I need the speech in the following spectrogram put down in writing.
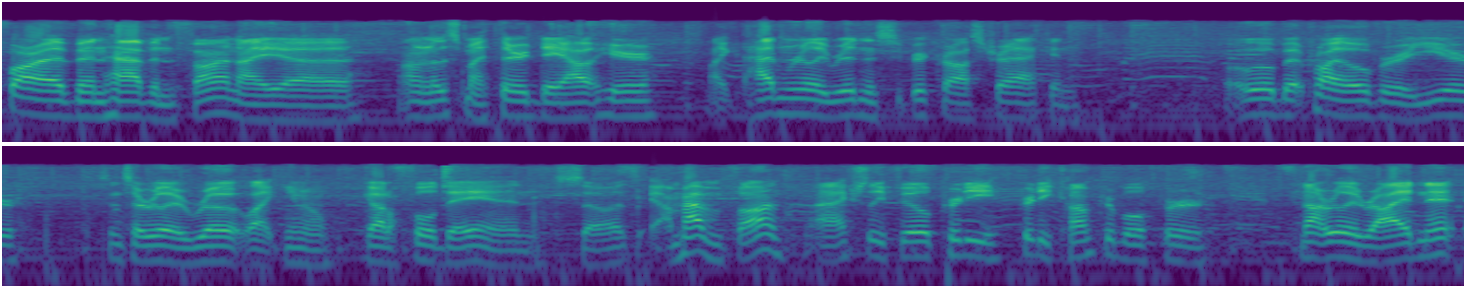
far, I've been having fun. I uh, I don't know. This is my third day out here. Like, I hadn't really ridden a Supercross track in a little bit, probably over a year since I really wrote. Like, you know, got a full day in. So I'm having fun. I actually feel pretty pretty comfortable for not really riding it.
